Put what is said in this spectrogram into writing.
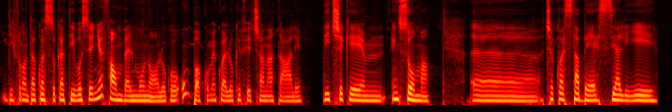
di fronte a questo cattivo segno e fa un bel monologo, un po' come quello che fece a Natale. Dice che, mh, insomma, eh, c'è questa bestia lì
